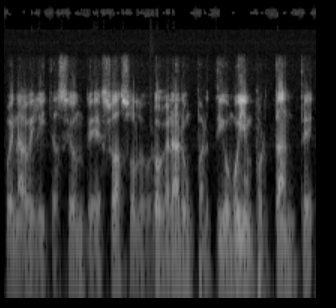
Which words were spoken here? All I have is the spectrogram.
buena habilitación de Suazo, logró ganar un partido muy importante.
